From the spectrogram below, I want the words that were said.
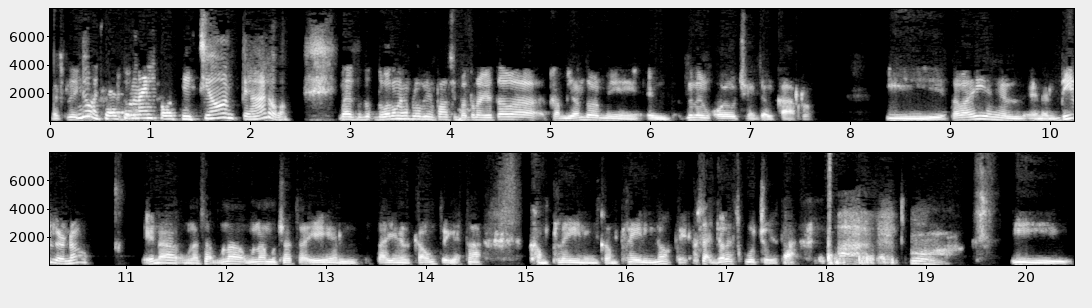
es una imposición, claro. Te voy a dar un ejemplo bien fácil, patrón. Yo estaba cambiando mi, el, el oil change del carro y estaba ahí en el, en el dealer, ¿no? Una, una, una, muchacha ahí, en está ahí en el counter y está complaining, complaining, no, que, o sea, yo la escucho y está, ah, ah". y,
